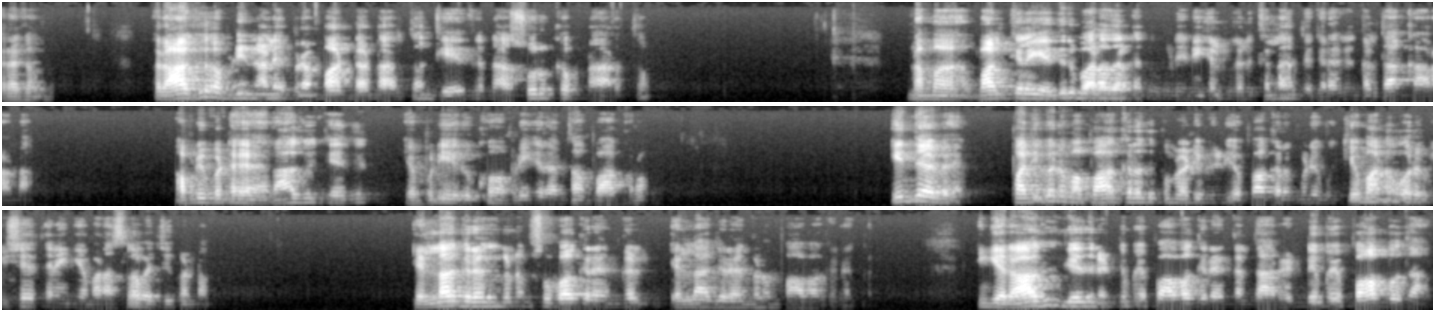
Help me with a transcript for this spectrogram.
கிரகம். ராகு அப்படின்னாலே பிரம்மாண்டம்னு அர்த்தம் கேதுன்னா சுருக்கம்னு அர்த்தம். நம்ம வாழ்க்கையில எதிர்பாராத நடக்கக்கூடிய நிகழ்வுகளுக்கெல்லாம் இந்த கிரகங்கள் தான் காரணம். அப்படிப்பட்ட ராகு கேது எப்படி இருக்கும் அப்படிங்கிறத தான் பார்க்குறோம். இந்த பதிவை நம்ம பார்க்கறதுக்கு முன்னாடி வீடியோ பார்க்கறதுக்கு முன்னாடி முக்கியமான ஒரு விஷயத்தை நீங்கள் மனசில் வச்சுக்கணும். எல்லா கிரகங்களும் சுப கிரகங்கள் எல்லா கிரகங்களும் பாவ கிரகங்கள். இங்கே ராகு கேது ரெண்டுமே பாவ கிரகங்கள் தான். ரெண்டுமே பாம்பு தான்.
